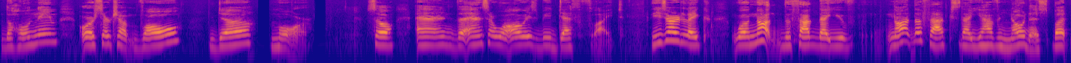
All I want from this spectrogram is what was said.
the whole name, or search up Vol de More. So, and the answer will always be death flight. These are like, well, not the fact that you've, not the facts that you haven't noticed, but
